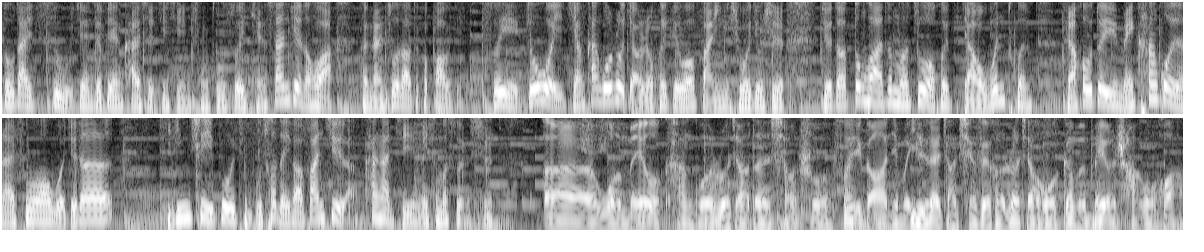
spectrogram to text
都在四五卷这边开始进行冲突，所以前三卷的话很难做到这个爆点。所以周围以前看过弱角人会给我反映说，就是觉得动画这么做会比较温吞，然后对于没看过的人来说，我觉得已经是一部挺不错的一个番剧了，看看其实没什么损失。呃，我没有看过弱角的小说，所以刚刚你们一直在讲千岁和弱角，我根本没有插过话。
